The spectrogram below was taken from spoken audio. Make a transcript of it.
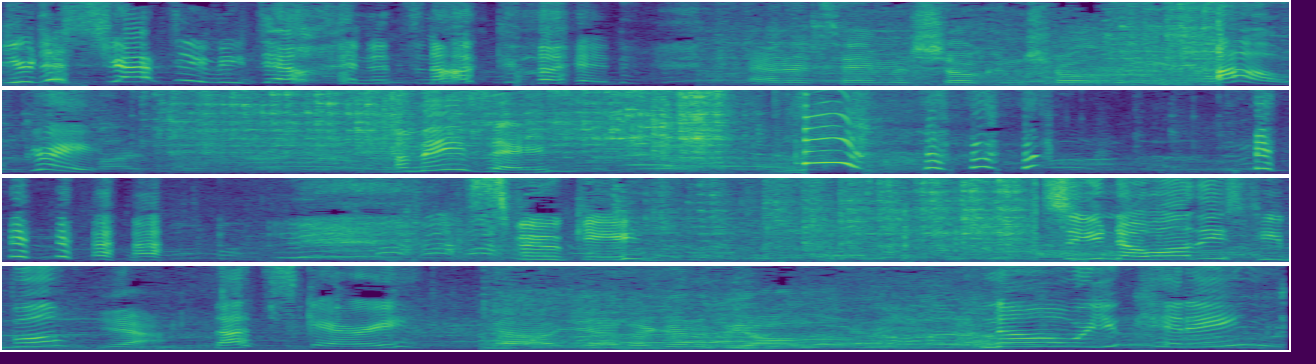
You're distracting me, Dylan. It's not good. Entertainment show control lead. Oh, great. Amazing. Spooky. So you know all these people? Yeah. That's scary. Now, yeah, they're gonna be all over you. Now. No, are you kidding?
